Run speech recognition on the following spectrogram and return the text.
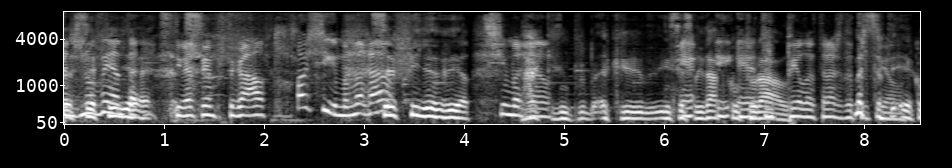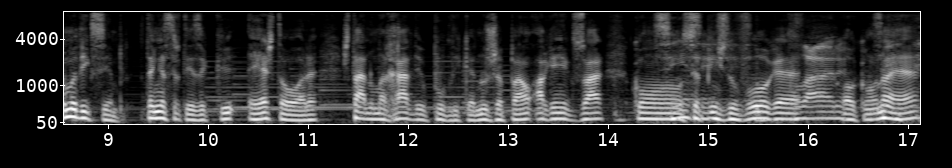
anos se a 90, filha- se estivesse em Portugal, Oshima, marrão. se a filha dele. Chimarrão. Ai, que, que insensibilidade é, é, cultural. É atrás da Mas atropelo. certe- é como eu digo sempre, tenho a certeza que a esta hora está numa rádio pública no Japão alguém a gozar com Sim, Serpins sim, do. Voga Claro, ou com, sim. não é?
